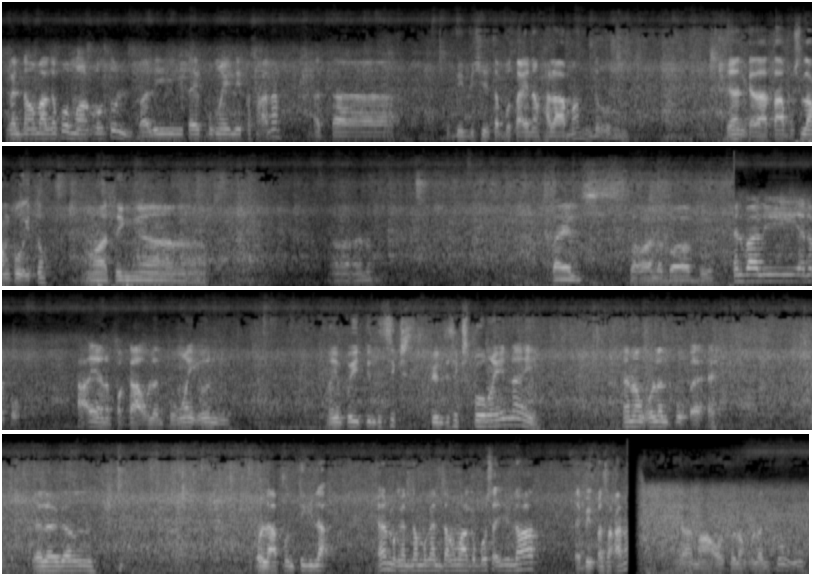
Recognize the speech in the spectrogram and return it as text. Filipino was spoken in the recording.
Magandang umaga po mga kautol. Bali tayo po ngayon ay pasana. At uh, bibisita po tayo ng halaman doon. Yan, katatapos lang po ito. Ang ating ah, ah, ano tiles sa lababo. Yan bali ano po. Ah, ayan ang pagkaulan po ngayon. Ngayon po yung 26. 26 po ngayon na eh. Anong ulan po eh. eh. Talagang wala pong tigla. Yan, magandang magandang umaga po sa inyo lahat. Tayo pipasa ka na. Yan, mga auto lang ulan po. oh.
